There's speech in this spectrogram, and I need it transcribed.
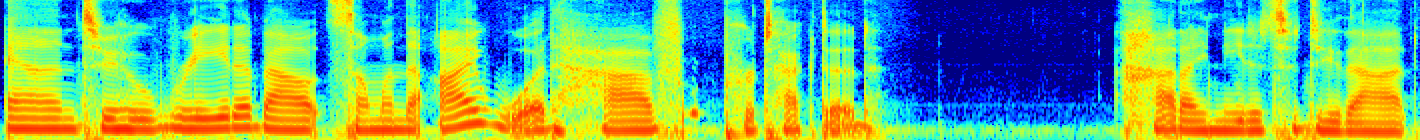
And to read about someone that I would have protected had I needed to do that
